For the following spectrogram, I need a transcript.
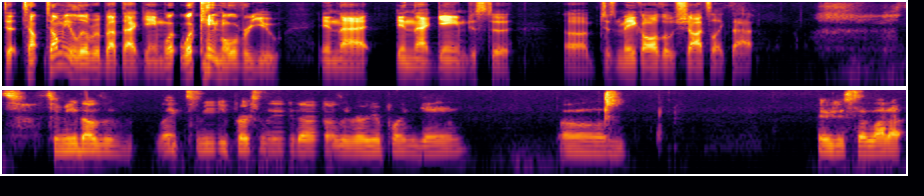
T- tell tell me a little bit about that game. What what came over you in that in that game just to uh, just make all those shots like that? To me, that was a like to me personally, that was a very important game. Um, there was just a lot of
